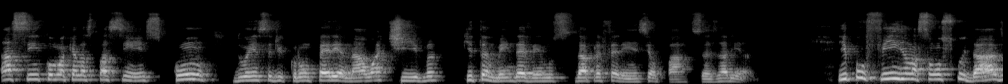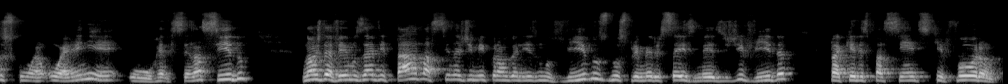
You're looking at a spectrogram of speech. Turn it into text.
assim como aquelas pacientes com doença de Crohn perianal ativa, que também devemos dar preferência ao parto cesariano. E, por fim, em relação aos cuidados com o RNE, o recém-nascido, nós devemos evitar vacinas de micro-organismos vivos nos primeiros seis meses de vida, para aqueles pacientes que foram,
